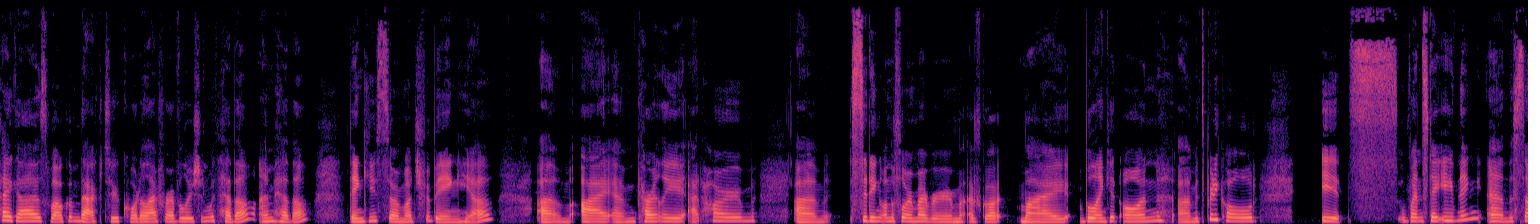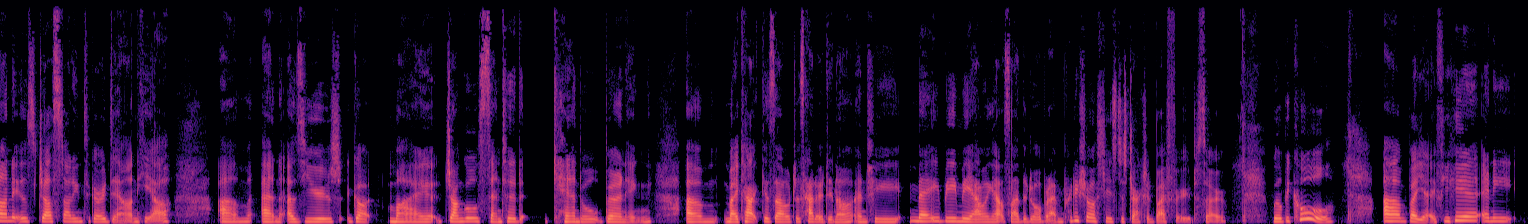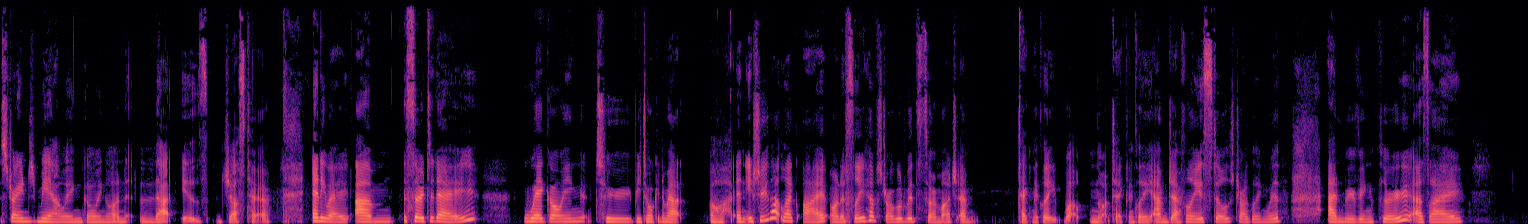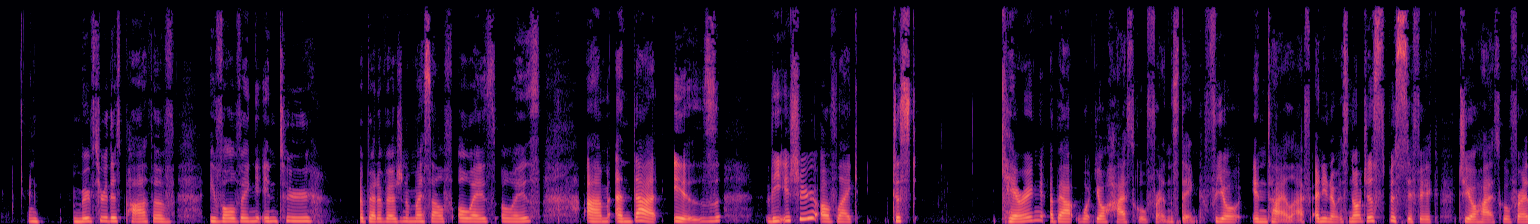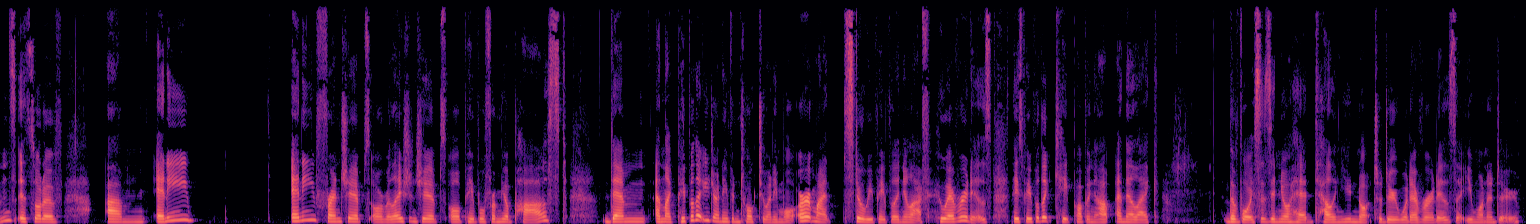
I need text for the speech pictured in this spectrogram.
Hey guys, welcome back to Quarter Life Revolution with Heather. I'm Heather. Thank you so much for being here. Um, I am currently at home, um, sitting on the floor in my room. I've got my blanket on. Um, it's pretty cold. It's Wednesday evening, and the sun is just starting to go down here. Um, and as usual, got my jungle scented candle burning. Um, my cat Gazelle just had her dinner and she may be meowing outside the door, but I'm pretty sure she's distracted by food, so we'll be cool. Um, but yeah, if you hear any strange meowing going on, that is just her. Anyway, um, so today we're going to be talking about oh, an issue that like I honestly have struggled with so much and technically, well, not technically, I'm definitely still struggling with and moving through as I move through this path of evolving into a better version of myself, always, always. Um, and that is the issue of like just caring about what your high school friends think for your entire life. And you know, it's not just specific to your high school friends, it's sort of um, any any friendships or relationships or people from your past, them and like people that you don't even talk to anymore, or it might still be people in your life, whoever it is, these people that keep popping up and they're like the voices in your head telling you not to do whatever it is that you want to do.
